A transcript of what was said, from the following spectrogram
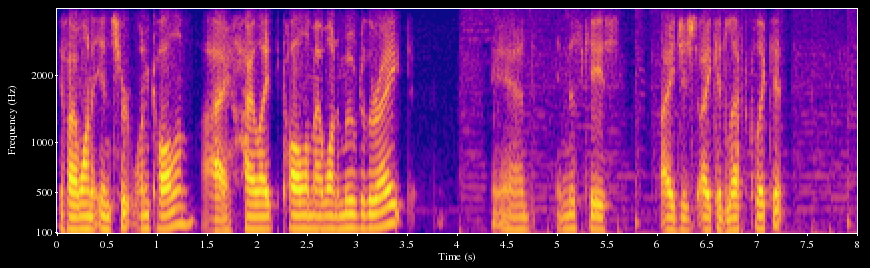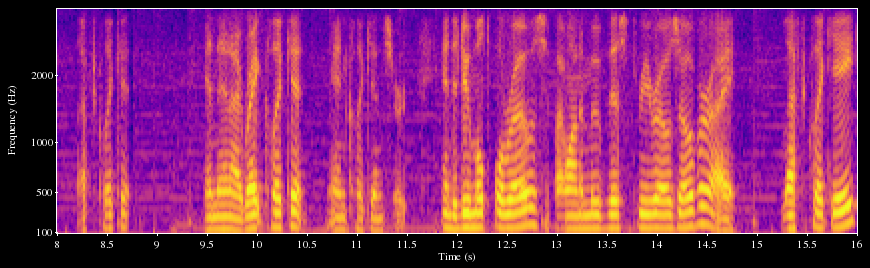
If I want to insert one column, I highlight the column I want to move to the right, and in this case, I just I could left click it, left click it, and then I right click it and click insert. And to do multiple rows, if I want to move this three rows over, I left click H,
